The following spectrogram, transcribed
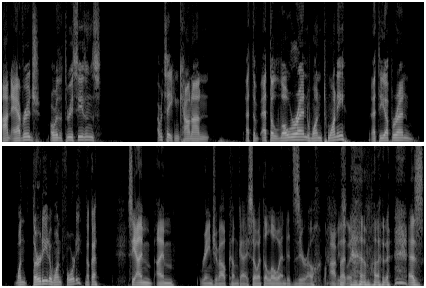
On average, over the three seasons, I would say you can count on at the at the lower end 120, at the upper end 130 to 140. Okay. See, I'm I'm range of outcome guy. So at the low end, it's zero. Obviously. But, but as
